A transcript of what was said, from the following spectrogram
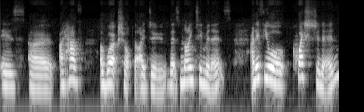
is uh, I have a workshop that I do that's 90 minutes. And if you're questioning,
